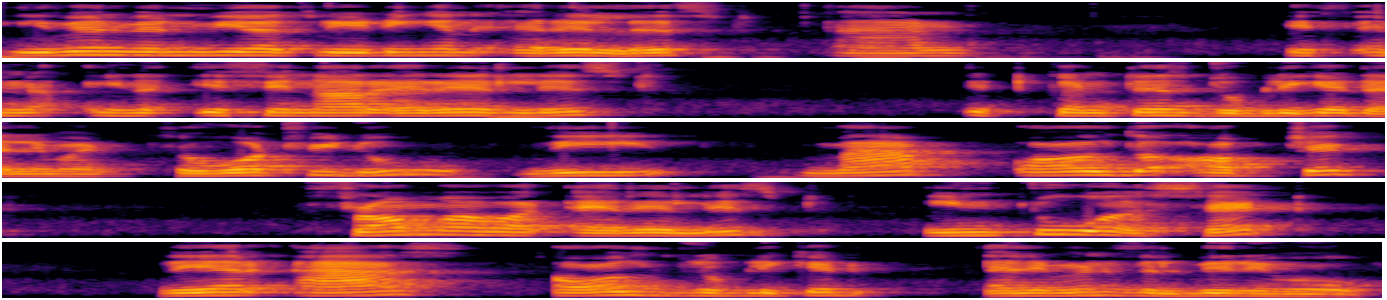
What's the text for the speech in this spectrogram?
even when we are creating an array list and if in, in if in our array list it contains duplicate element. So what we do we map all the object from our array list into a set whereas all duplicate elements will be removed.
